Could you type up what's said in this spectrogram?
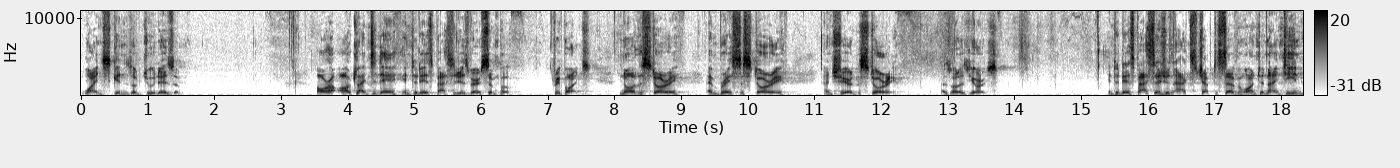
wineskins of Judaism. Our outline today in today's passage is very simple three points know the story, embrace the story, and share the story as well as yours. In today's passage in Acts chapter 7, 1 to 19,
